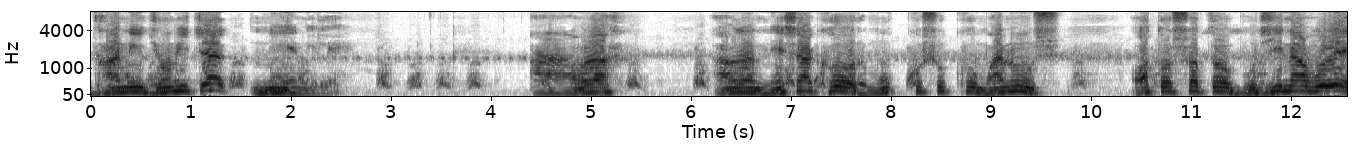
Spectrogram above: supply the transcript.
ধানি জমিটা নিয়ে নিলে। আমরা আমরা নেশাখোর মুখ্য সূক্ষ্ম মানুষ অত শত বুঝি না বলে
